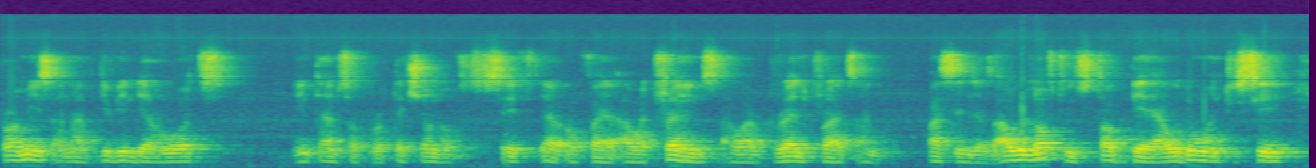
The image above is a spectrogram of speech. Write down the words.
promised and have given their words in terms of protection of safety uh, of uh, our trains, our rail tracks, and passengers. I would love to stop there. I wouldn't want to say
